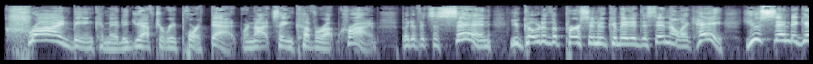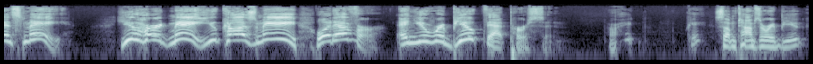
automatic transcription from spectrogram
crime being committed, you have to report that. We're not saying cover up crime. But if it's a sin, you go to the person who committed the sin and like, hey, you sinned against me. You hurt me. You caused me whatever. And you rebuke that person. All right. Okay. Sometimes a rebuke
